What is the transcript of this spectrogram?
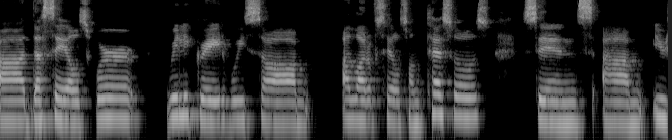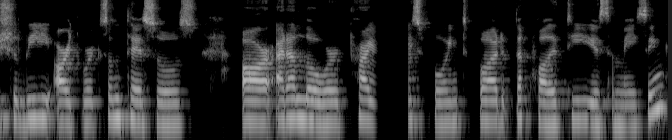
Uh, the sales were really great. We saw a lot of sales on Tezos since um, usually artworks on Tezos are at a lower price point, but the quality is amazing.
